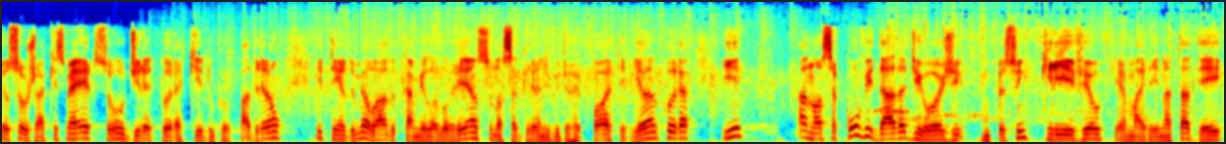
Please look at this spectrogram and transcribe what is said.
Eu sou Jacques Meyer, sou o diretor aqui do Grupo Padrão e tenho do meu lado Camila Lourenço, nossa grande vídeo repórter e âncora, e a nossa convidada de hoje, uma pessoa incrível, que é Marina Tadei,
